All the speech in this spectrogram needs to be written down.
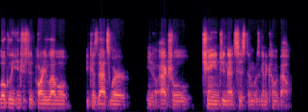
locally interested party level, because that's where, you know, actual change in that system was going to come about.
